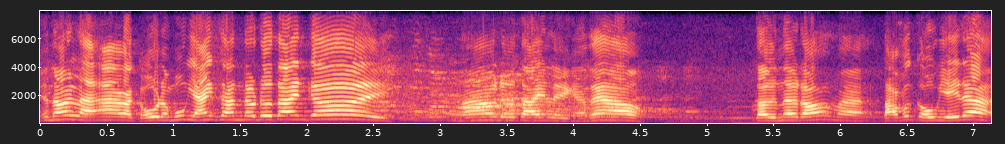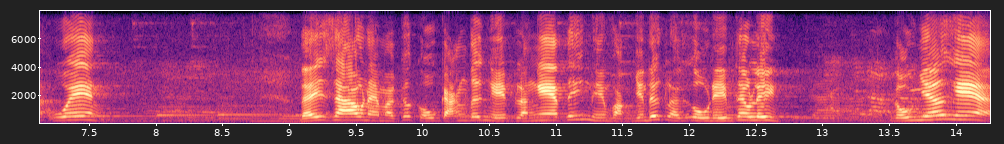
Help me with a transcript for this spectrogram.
Nó nói là ai bà cụ nào muốn giảng sanh đâu đưa tay anh coi. Nào đưa tay liền à thấy không? Từ nơi đó mà tập với cụ vậy đó quen. Để sau này mà cái cụ cặn tử nghiệp là nghe tiếng niệm phật như đức là cái cụ niệm theo liền. Cụ nhớ nghe.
